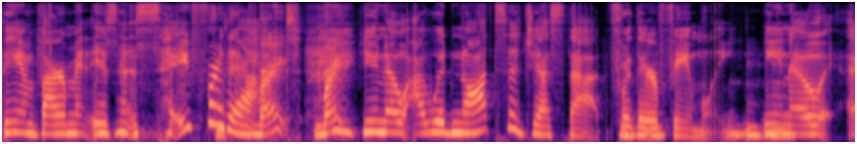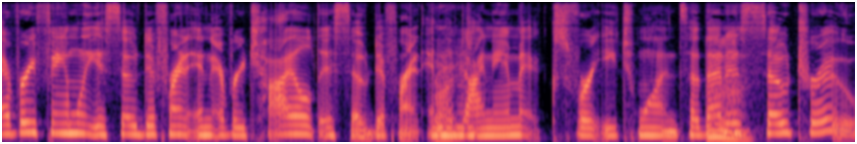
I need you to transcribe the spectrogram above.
the environment isn't safe for that. Right, right. You know, I would not suggest that for their family. You know, every family is so different and every child is so different and the dynamics for each one. So that is so true.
